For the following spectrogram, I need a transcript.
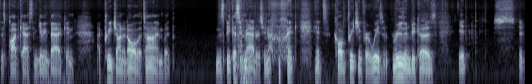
this podcast and giving back, and I preach on it all the time, but it's because it matters, you know. like it's called preaching for a reason, reason because it it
